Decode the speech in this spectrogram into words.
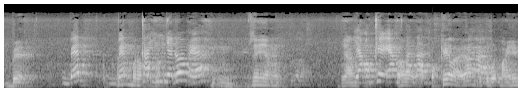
bed Bed bed kayunya doang ya. Maksudnya yang yang Yang oke, yang eh, standar. oke lah ya Ya. gitu buat main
